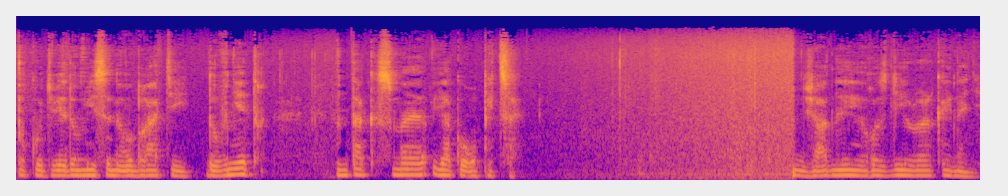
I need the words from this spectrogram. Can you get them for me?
Pokud vědomí se neobrátí dovnitř, tak jsme jako opice. Žádný rozdíl velký není.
